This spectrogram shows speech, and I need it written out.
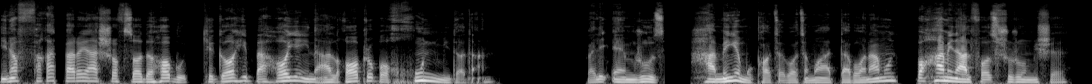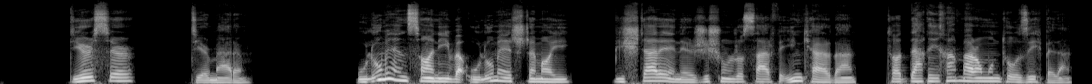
اینا فقط برای اشرافزاده ها بود که گاهی بهای این القاب رو با خون می‌دادن. ولی امروز همه مکاتبات معدبانمون با همین الفاظ شروع میشه. Dear Sir, Dear Madam. علوم انسانی و علوم اجتماعی بیشتر انرژیشون رو صرف این کردن تا دقیقا برامون توضیح بدن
